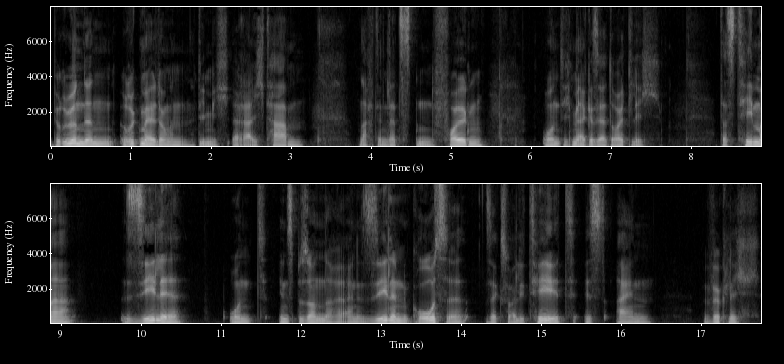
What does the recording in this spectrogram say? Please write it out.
berührenden Rückmeldungen, die mich erreicht haben nach den letzten Folgen. Und ich merke sehr deutlich, das Thema Seele und insbesondere eine seelengroße Sexualität ist ein wirklich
